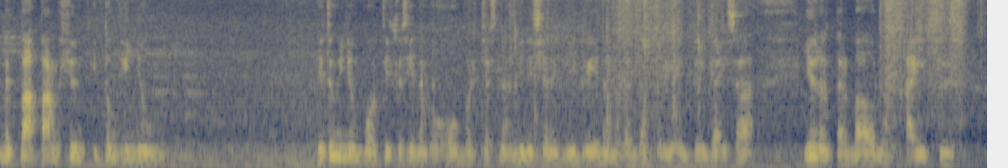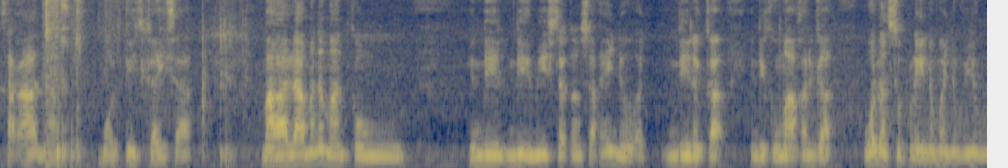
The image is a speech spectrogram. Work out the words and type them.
nagpa-function itong inyong itong inyong voltage kasi nag-overcharge na hindi na siya nagbibigay ng magandang kuryente guys ha yun ang trabaho ng IC saka ng voltage guys ha malalaman naman kung hindi hindi umi-start ang sakay nyo at hindi nagka hindi kumakarga walang supply naman yung yung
